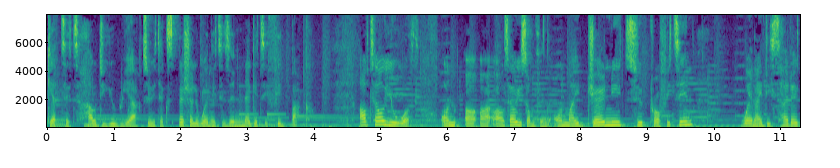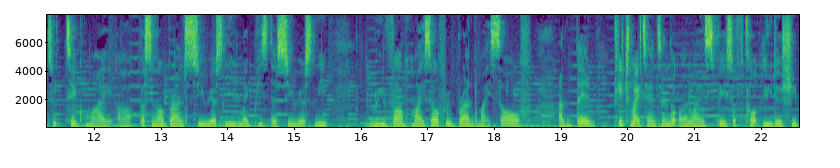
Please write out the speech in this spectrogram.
get it how do you react to it especially when it is a negative feedback? I'll tell you what on uh, uh, i'll tell you something. On my journey to profiting when i decided to take my uh, personal brand seriously my business seriously revamp myself rebrand myself and then pitch my tent in the online space of thought leadership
